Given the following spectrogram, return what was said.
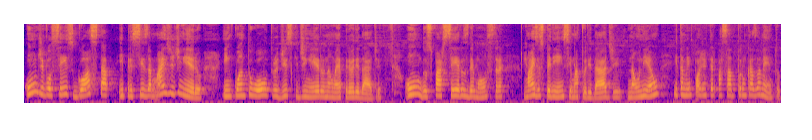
Um de vocês gosta e precisa mais de dinheiro, enquanto o outro diz que dinheiro não é prioridade. Um dos parceiros demonstra mais experiência e maturidade na união e também podem ter passado por um casamento.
